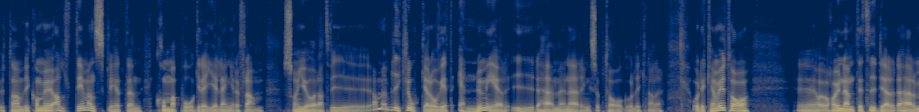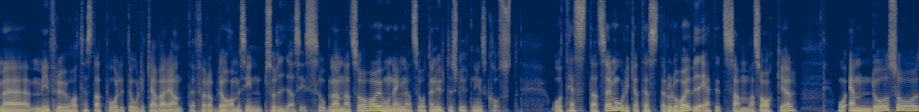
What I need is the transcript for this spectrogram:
utan vi kommer ju alltid i mänskligheten komma på grejer längre fram som gör att vi ja, men blir klokare och vet ännu mer i det här med näringsupptag och liknande. Och det kan vi ju ta Eh, Jag har ju nämnt det tidigare, det här med min fru har testat på lite olika varianter för att bli av med sin psoriasis. Och bland annat så har ju hon ägnat sig åt en uteslutningskost och testat sig med olika tester och då har ju vi ätit samma saker. Och ändå så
